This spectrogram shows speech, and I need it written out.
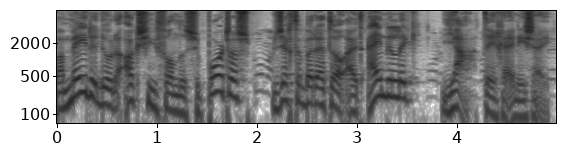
Maar mede door de actie van de supporters zegt de Barretto uiteindelijk ja tegen NEC.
